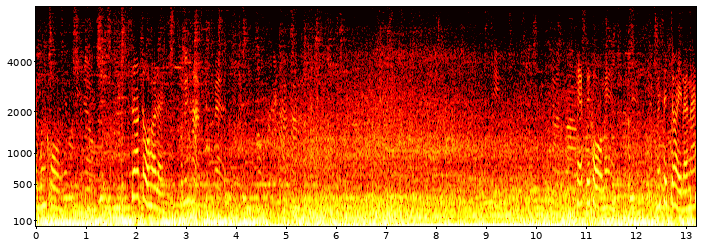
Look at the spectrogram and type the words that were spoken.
กเบิ้งคอเสื้อตัวเท่าไหร่ คนนี้หาสิบแปด แพกซิโคแม่ ไม่ใช่จ่อยแล้วนะ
